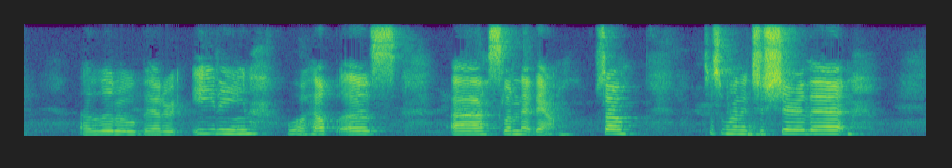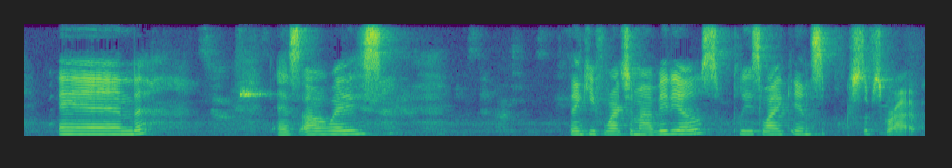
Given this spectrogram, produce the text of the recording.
a little better eating will help us uh, slim that down. So just wanted to share that. And as always, thank you for watching my videos. Please like and subscribe.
